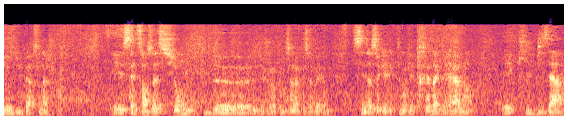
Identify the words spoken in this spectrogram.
du personnage. Et cette sensation de, de jouer comme ça, là, que ça fait c'est une sensation qui, effectivement, qui est très agréable et qui est bizarre.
